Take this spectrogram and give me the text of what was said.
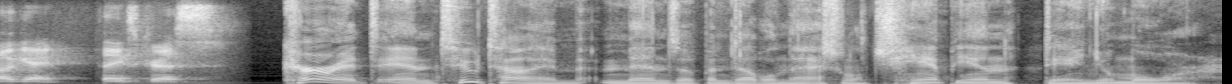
Okay. Thanks, Chris. Current and two time men's open double national champion, Daniel Moore.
